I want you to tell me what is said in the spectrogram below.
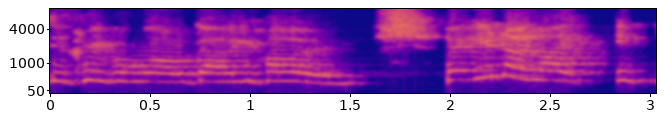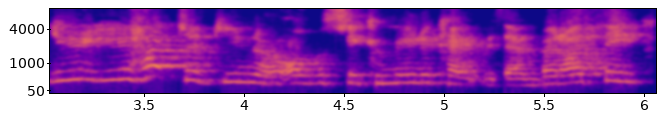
Because people were all going home. But you know like you, you had to you know obviously communicate with them. But i think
